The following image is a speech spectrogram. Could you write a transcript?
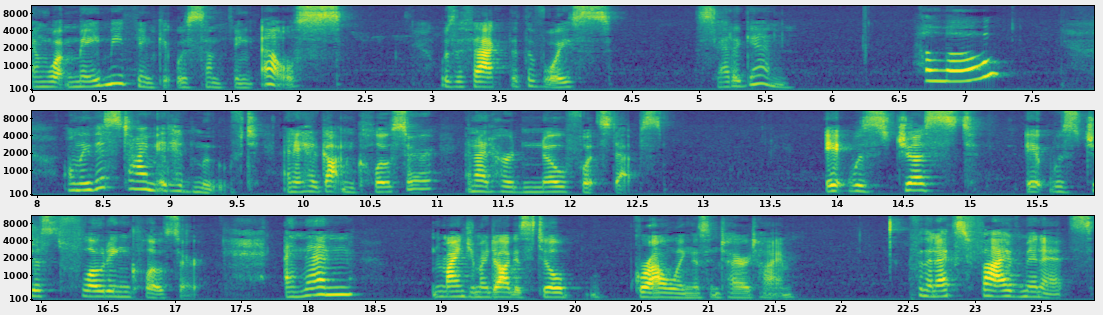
And what made me think it was something else was the fact that the voice said again, Hello? Only this time it had moved and it had gotten closer and I'd heard no footsteps. It was just, it was just floating closer. And then, mind you, my dog is still growling this entire time. For the next five minutes,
